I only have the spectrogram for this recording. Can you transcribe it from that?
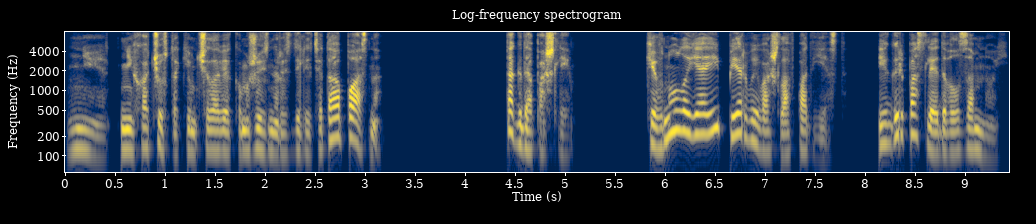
Нет, не хочу с таким человеком жизнь разделить. Это опасно. Тогда пошли. Кивнула я и первой вошла в подъезд. Игорь последовал за мной.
